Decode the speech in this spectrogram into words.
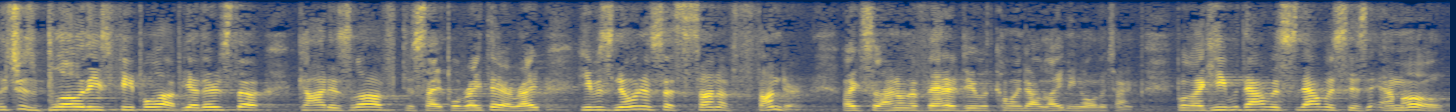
let's just blow these people up. Yeah, there's the God is love disciple right there, right? He was known as the son of thunder. Like, so I don't know if that had to do with calling down lightning all the time. But like he, that was, that was his MO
